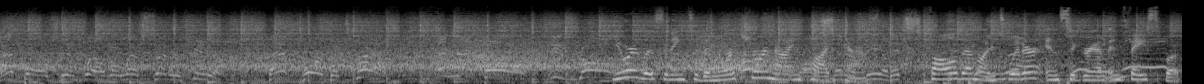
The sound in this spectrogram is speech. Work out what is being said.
That ball's hit well to left center field. Back toward the track. You are listening to the North Shore 9 podcast. Follow them on Twitter, Instagram, and Facebook.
